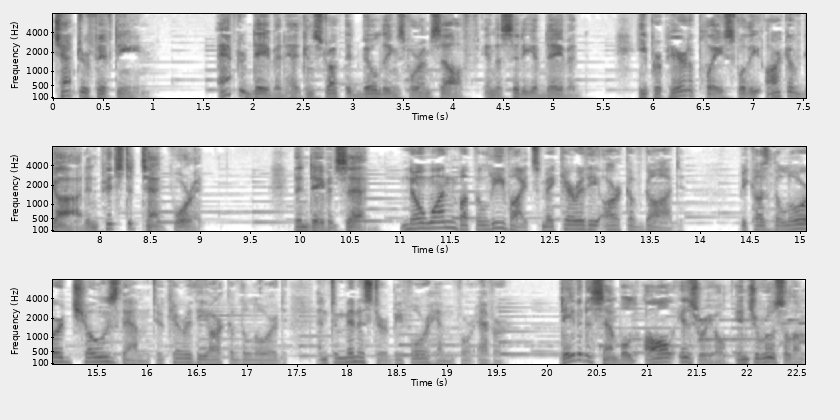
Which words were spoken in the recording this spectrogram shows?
Chapter 15 After David had constructed buildings for himself in the city of David, he prepared a place for the ark of God and pitched a tent for it. Then David said, No one but the Levites may carry the ark of God, because the Lord chose them to carry the ark of the Lord and to minister before him forever. David assembled all Israel in Jerusalem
